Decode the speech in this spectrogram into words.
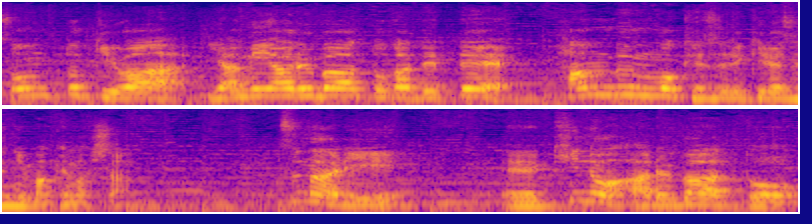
その時は闇アルバートが出て半分も削りきれずに負けました。つまり、えー木のアルバート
